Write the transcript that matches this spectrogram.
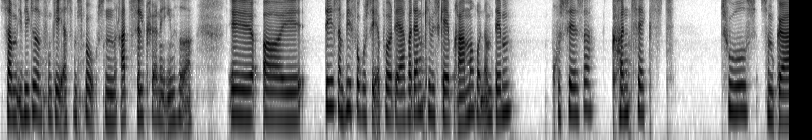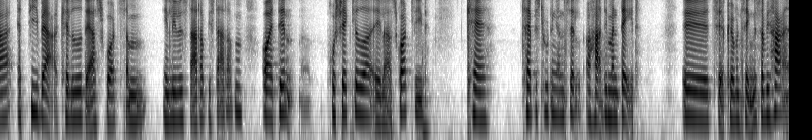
som i virkeligheden fungerer som små, sådan ret selvkørende enheder. Øh, og øh, det, som vi fokuserer på, det er, hvordan kan vi skabe rammer rundt om dem, processer, kontekst, tools, som gør, at de hver kan lede deres squat som en lille startup i startupen, og at den projektleder eller squat lead kan tage beslutningerne selv og har det mandat øh, til at køre med tingene. Så vi har,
